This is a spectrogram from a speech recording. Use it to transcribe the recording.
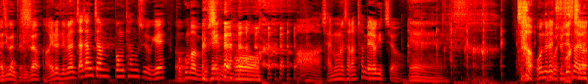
여직원 둘이서? 아, 예를 들면 짜장짬뽕 탕수육에 어. 볶음밥을 시킨 거. 어. 아, 잘 먹는 사람 참 매력 있죠. 예. 자, 오늘의 뭐가 주제 더 사연.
